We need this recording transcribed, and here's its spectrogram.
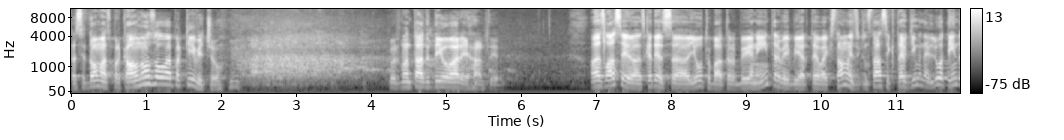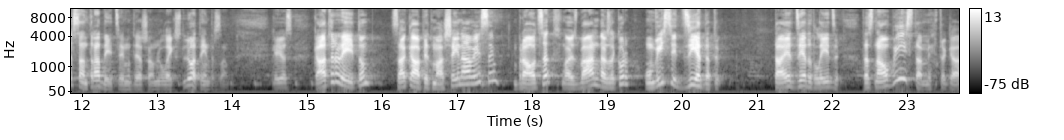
Tas ir domāts par Kalnozolu vai par Kiviču? Kur man tādi divi varianti ir. Es lasīju, skaties, YouTube, tur bija viena intervija bija ar tevi vai kas tam līdzīgs, un stāstīja, ka tev ģimenē ļoti interesanta tradīcija, man tiešām liekas ļoti interesanti. Ka jūs katru rītu sakāpjat mašīnā visi, braucat vai uz bērnu dārza, kur, un visi dziedat, tā iet dziedat līdzi. Tas nav bīstami, tā kā.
